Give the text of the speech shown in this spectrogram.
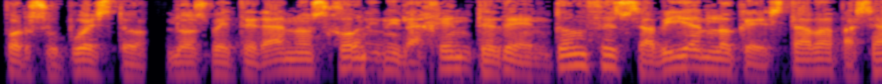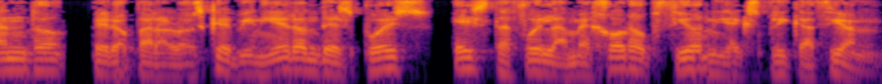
Por supuesto, los veteranos Jonin y la gente de entonces sabían lo que estaba pasando, pero para los que vinieron después, esta fue la mejor opción y explicación.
